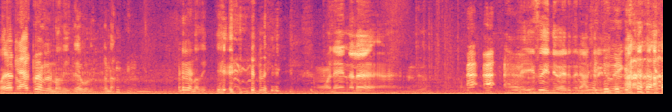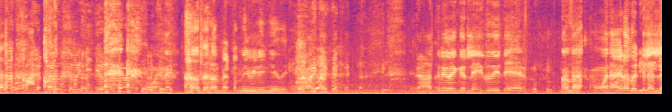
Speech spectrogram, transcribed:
ഒരേ ട്രാക്ടർ കണ്ടിട്ടുണ്ടോ നീ? ഇതേ പോലും കണ്ടോ? കണ്ടിട്ടുണ്ടോ നീ? മോനെ ഇന്നലെ ലേസ് തിന്നു വരുന്നു രാത്രി അതാണ് പെട്ടെന്ന് നീ വിഴുങ്ങിയത്. രാത്രി ഭയങ്കര ലൈറ്റ് തീറ്റയായിരുന്നു? മോനായുടെ ബെഡിലല്ല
